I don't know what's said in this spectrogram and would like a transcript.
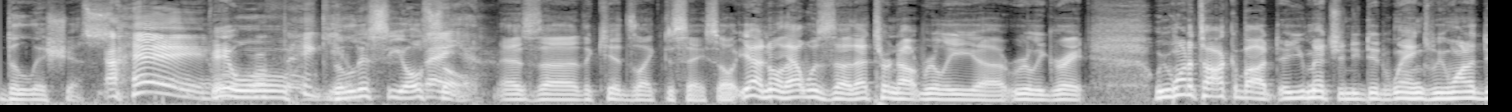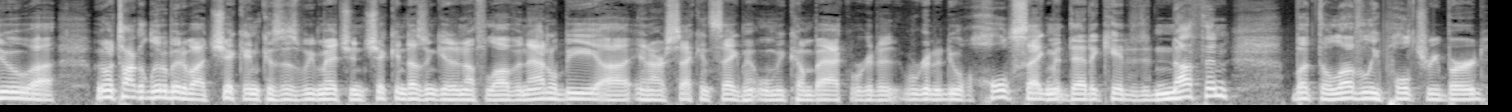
Delicious. Hey, Hey, well, well, thank you, delicioso, Thank you. as uh, the kids like to say. So yeah, no, that was uh, that turned out really, uh, really great. We want to talk about. You mentioned you did wings. We want to do. Uh, we want to talk a little bit about chicken because, as we mentioned, chicken doesn't get enough love, and that'll be uh, in our second segment when we come back. We're gonna we're gonna do a whole segment dedicated to nothing but the lovely poultry bird.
